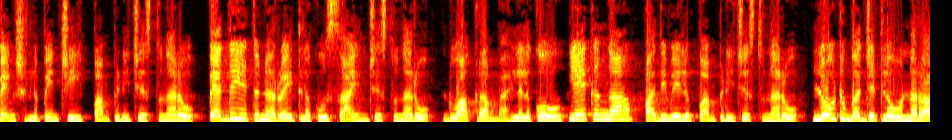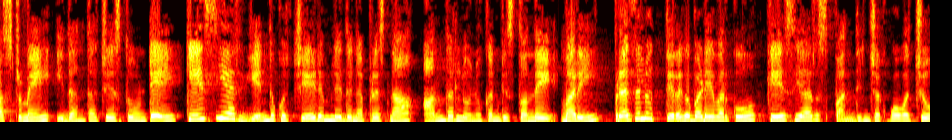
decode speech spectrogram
పెన్షన్ పెన్షన్లు పెంచి పంపిణీ చేస్తున్నారు. పెద్ద ఎత్తున రైతులకు సాయం చేస్తున్నారు. డ్వాక్రా మహిళలకు ఏకంగా పదివేలు పంపిణీ చేస్తున్నారు. లోటు బడ్జెట్లో ఉన్న రాష్ట్రమే ఇదంతా చేస్తూ ఉంటే కేసీఆర్ ఎందుకు చేయడం లేదన్న ప్రశ్న అందరిలోనూ కనిపిస్తోంది. మరి ప్రజలు తిరగబడే వరకు కేసీఆర్ స్పందించకపోవచ్చు.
